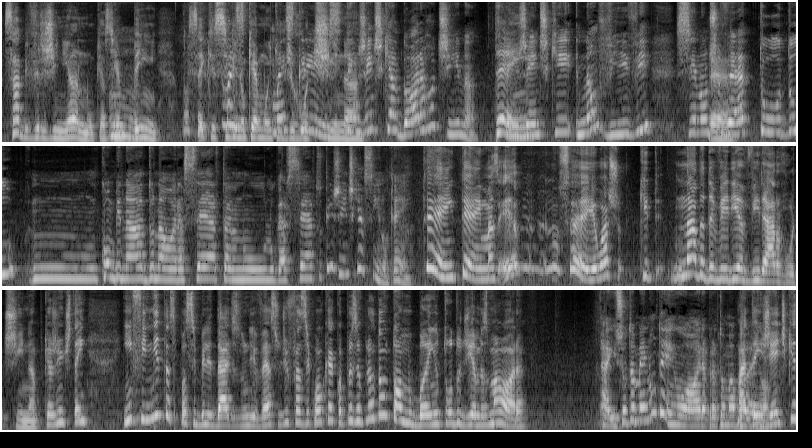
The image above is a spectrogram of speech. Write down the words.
sabe, virginiano, que assim é bem. Não sei que signo que é muito Hum. mas, de Cris, rotina. Tem gente que adora rotina. Tem. gente que não vive se não tiver tudo hum, combinado na hora certa, no lugar certo. Tem gente que é assim, não tem? Tem, tem, mas eu, eu não sei, eu acho que nada deveria virar rotina, porque a gente tem infinitas possibilidades no universo de fazer qualquer coisa. Por exemplo, eu não tomo banho todo dia à mesma hora. Ah, isso eu também não tenho hora pra tomar Mas banho. tem gente que eu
